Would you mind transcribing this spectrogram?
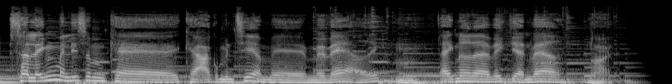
Så længe man ligesom kan, kan argumentere med, med vejret, ikke? Mm. Der er ikke noget, der er vigtigere end vejret. Nej.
